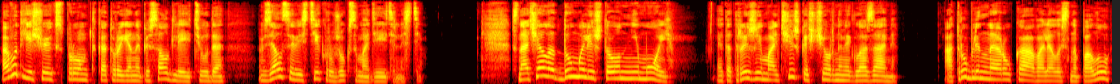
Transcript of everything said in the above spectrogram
А вот еще экспромт, который я написал для этюда, взялся вести кружок самодеятельности. Сначала думали, что он не мой, этот рыжий мальчишка с черными глазами. Отрубленная рука валялась на полу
